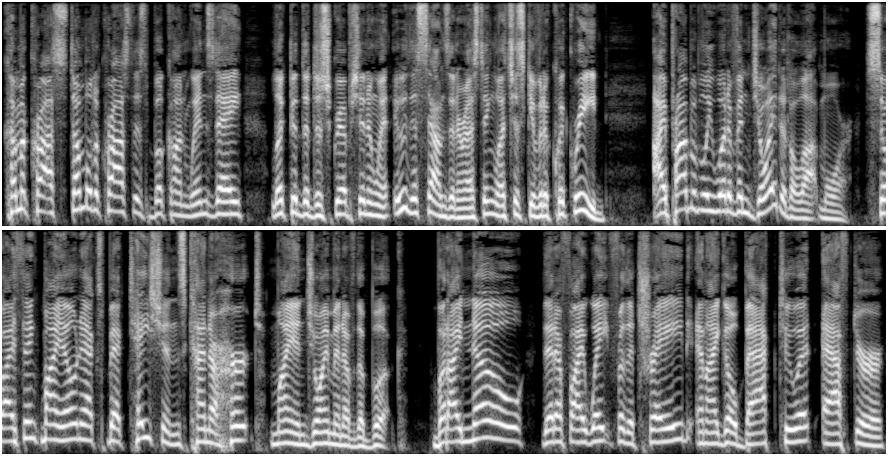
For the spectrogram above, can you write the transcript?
come across, stumbled across this book on Wednesday, looked at the description and went, Ooh, this sounds interesting. Let's just give it a quick read. I probably would have enjoyed it a lot more. So I think my own expectations kind of hurt my enjoyment of the book. But I know that if I wait for the trade and I go back to it after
